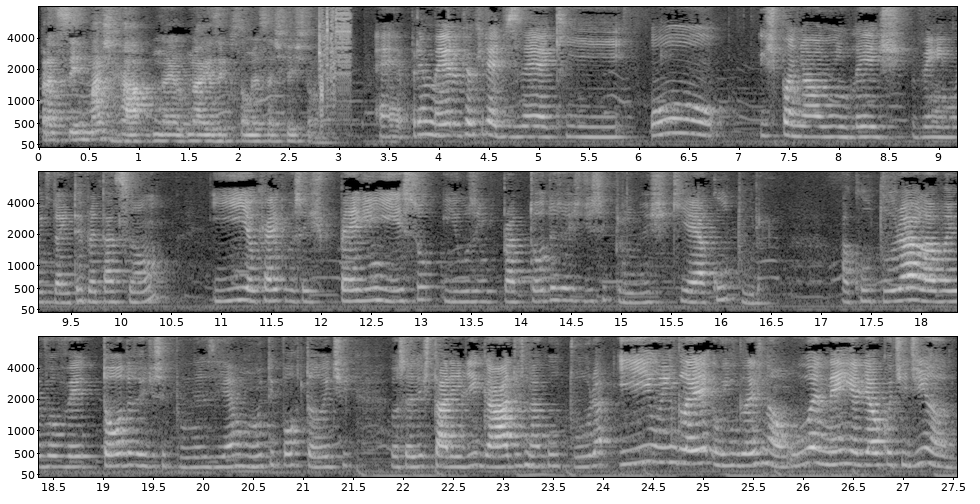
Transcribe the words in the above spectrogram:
para ser mais rápido na, na execução dessas questões. É, primeiro, o que eu queria dizer é que o espanhol e o inglês vem muito da interpretação E eu quero que vocês peguem isso e usem para todas as disciplinas, que é a cultura. A cultura ela vai envolver todas as disciplinas e é muito importante vocês estarem ligados na cultura e o inglês, o inglês não, o Enem ele é o cotidiano.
